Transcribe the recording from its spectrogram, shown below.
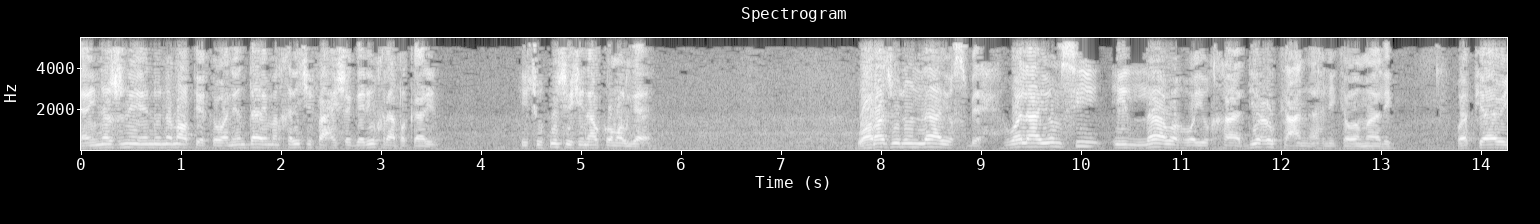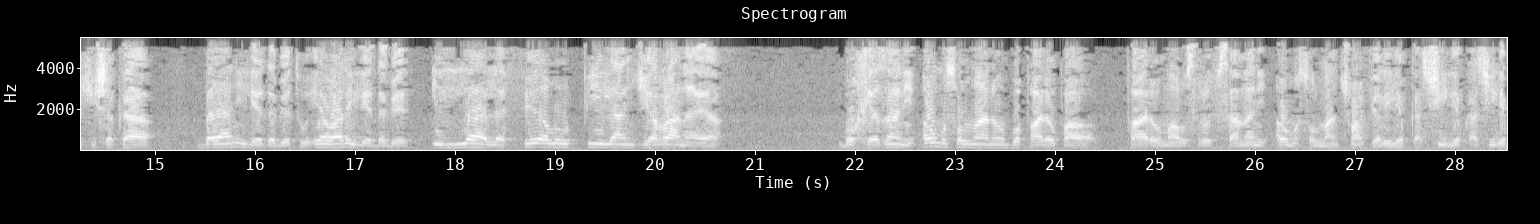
ینی نەژنێن و نەماڵ پێکەوانێن دایمەن خەریکی فاحیشەگەری و خراپەکارین هیچ و کوچێکی ورجل لا يصبح ولا يمسي إلا وهو يخادعك عن أهلك ومالك. وبياوي شكا بەیانی لێ دەبێت و ئێوارەی لێ دەبێت ئللا لە فێڵ و پیلان جێڕانایە مسلمان و بۆ پارە و پارە و مسلمان. چۆن فێڵی لێ بکات چی لێ بکات چی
